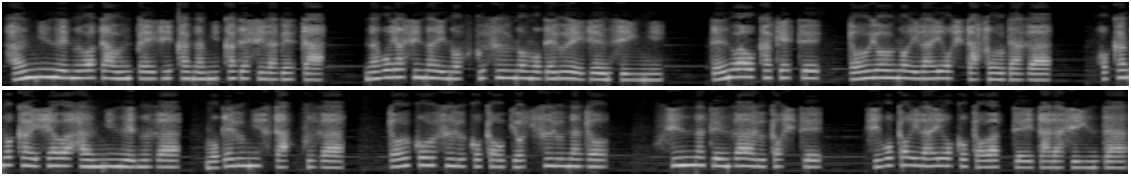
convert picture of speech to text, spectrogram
犯人 N はタウンページか何かで調べた。名古屋市内の複数のモデルエージェンシーに、電話をかけて、同様の依頼をしたそうだが、他の会社は犯人 N が、モデルにスタッフが、同行することを拒否するなど、不審な点があるとして、仕事依頼を断っていたらしいんだ。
